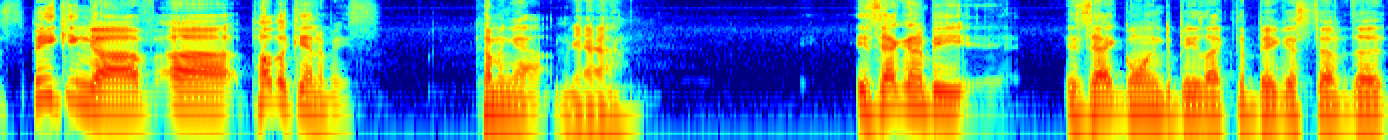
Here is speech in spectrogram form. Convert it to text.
speaking of, uh, Public Enemies coming out. Yeah. Is that going to be is that going to be like the biggest of the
